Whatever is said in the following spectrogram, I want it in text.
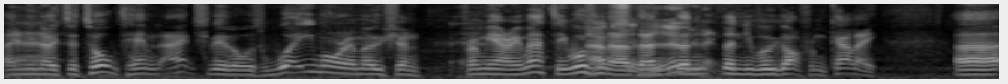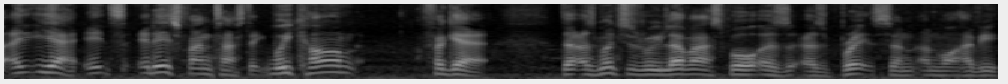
And you know, to talk to him, actually, there was way more emotion from Jari Matti, wasn't there, than, than, than we got from Kalle. Uh, yeah, it's it is fantastic. We can't forget that as much as we love our sport as, as Brits and, and what have you,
